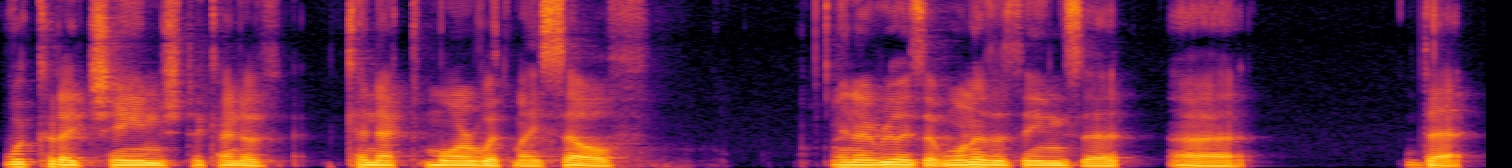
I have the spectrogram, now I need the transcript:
what could I change to kind of connect more with myself, and I realized that one of the things that uh, that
